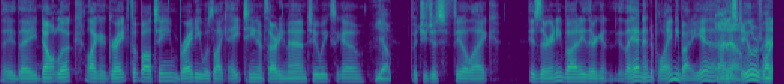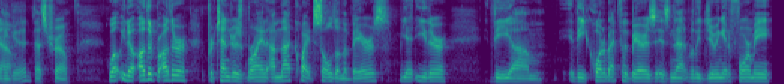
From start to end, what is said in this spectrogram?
They they don't look like a great football team. Brady was like 18 of 39 two weeks ago, Yep. but you just feel like, is there anybody they're going? They hadn't had to play anybody yet. I know, the. Steelers weren't any good. That's true. Well, you know, other other pretenders, Brian. I'm not quite sold on the Bears yet either. The um, the quarterback for the Bears is not really doing it for me.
